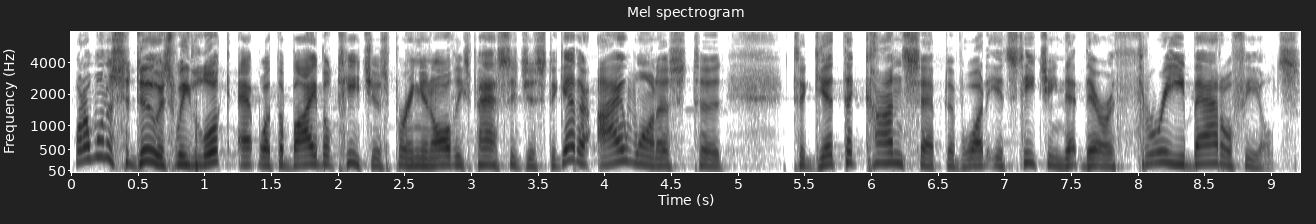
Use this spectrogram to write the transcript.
What I want us to do is we look at what the Bible teaches, bringing all these passages together. I want us to, to get the concept of what it's teaching that there are three battlefields.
